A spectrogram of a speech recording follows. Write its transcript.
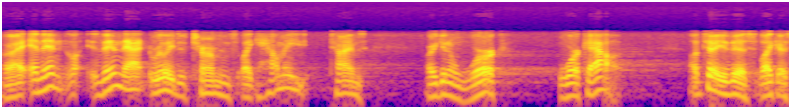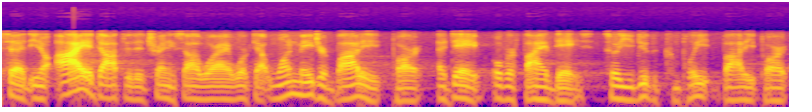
All right, and then then that really determines like how many times are you going to work work out. I'll tell you this, like I said, you know, I adopted a training style where I worked out one major body part a day over 5 days. So you do the complete body part.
